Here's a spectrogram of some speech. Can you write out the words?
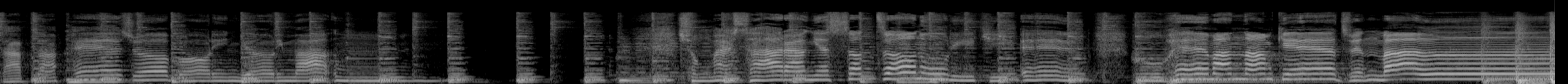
답답해져 버린 여린 마음 정말 사랑했었던 우리기에 후회만 남게 된 마음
